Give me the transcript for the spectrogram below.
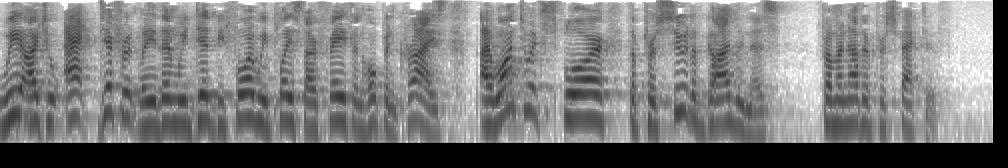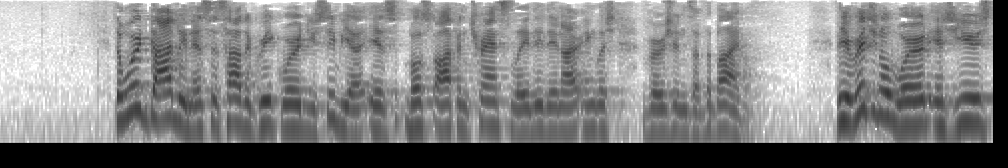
we are to act differently than we did before we placed our faith and hope in Christ, I want to explore the pursuit of godliness from another perspective. The word godliness is how the Greek word eusebia is most often translated in our English versions of the Bible. The original word is used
